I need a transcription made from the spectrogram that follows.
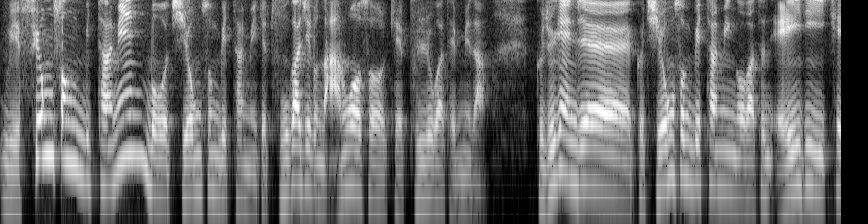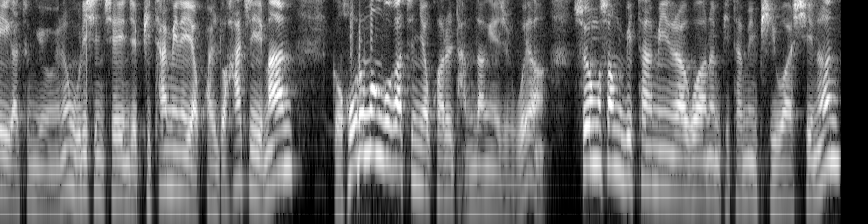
우리 수용성 비타민, 뭐 지용성 비타민 이렇게 두 가지로 나누어서 이렇게 분류가 됩니다. 그 중에 이제 그 지용성 비타민과 같은 ADK 같은 경우에는 우리 신체에 이제 비타민의 역할도 하지만 그 호르몬과 같은 역할을 담당해 주고요. 수용성 비타민이라고 하는 비타민 B와 C는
